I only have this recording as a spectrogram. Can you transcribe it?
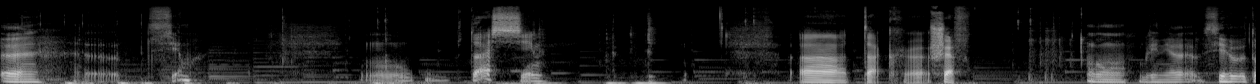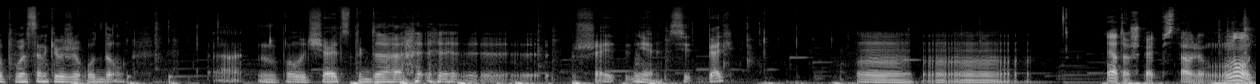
Э, 7. М, Да, 7. А, так, э, шеф. О, блин, я все топовые оценки уже отдал. А, ну, получается тогда 6, не, 5? Я тоже 5 поставлю. Ну,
